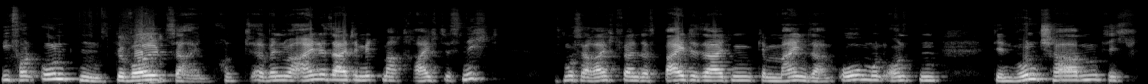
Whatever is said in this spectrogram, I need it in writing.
wie von unten gewollt sein. Und äh, wenn nur eine Seite mitmacht, reicht es nicht. Es muss erreicht werden, dass beide Seiten gemeinsam, oben und unten, den Wunsch haben, sich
